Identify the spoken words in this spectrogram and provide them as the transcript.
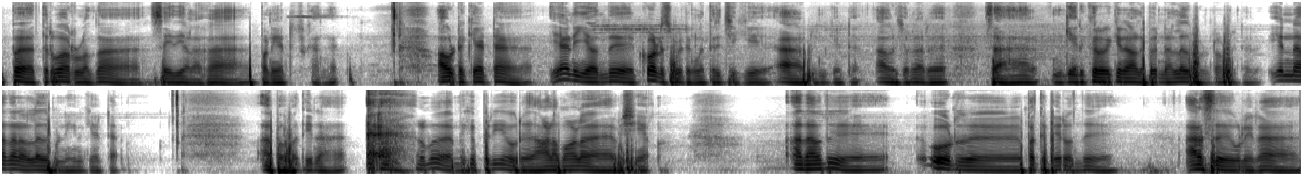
இப்போ திருவாரூரில் தான் செய்தியாளராக பணியாற்றிருக்காங்க. அவர்கிட்ட கேட்டேன் ஏன் நீங்கள் வந்து ஹெட் குவார்ட்டர்ஸ் போயிட்டுங்களா திருச்சிக்கு அப்படின்னு கேட்டேன். அவர் சொன்னார் சார் இங்கே இருக்கிற வரைக்கும் நாலு பேர் நல்லது பண்ணுறோம் அப்படின்னாரு என்ன தான் நல்லது பண்ணீங்கன்னு கேட்டேன். அப்போ பார்த்திங்கன்னா ரொம்ப மிகப்பெரிய ஒரு ஆழமான விஷயம். அதாவது ஒரு பத்து பேர் வந்து அரசு ஊழியராக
